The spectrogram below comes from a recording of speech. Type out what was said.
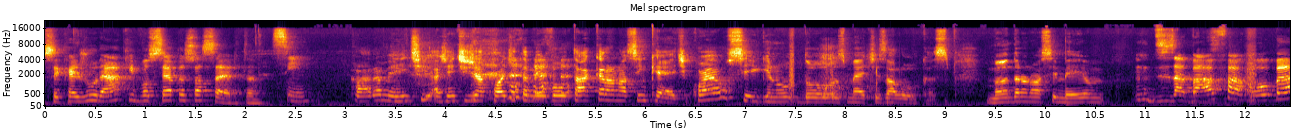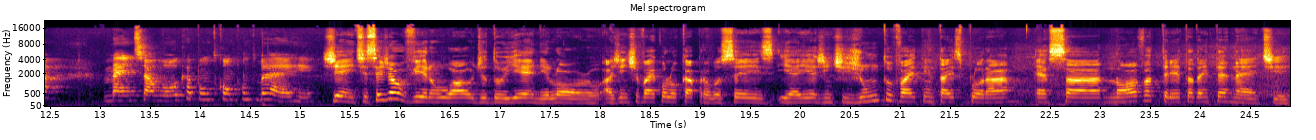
você quer jurar que você é a pessoa certa. Sim. Claramente, a gente já pode também voltar àquela nossa enquete. Qual é o signo dos Metes a Loucas? Manda no nosso e-mail. Desabafa, arroba, metealouca.com.br. Gente, vocês já ouviram o áudio do Iene Laurel? A gente vai colocar pra vocês e aí a gente junto vai tentar explorar essa nova treta da internet,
